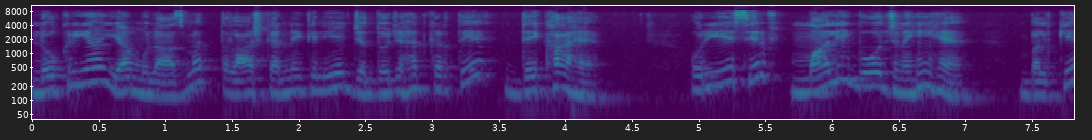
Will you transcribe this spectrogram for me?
नौकरियाँ या मुलाजमत तलाश करने के लिए जद्दोजहद करते देखा है। और ये सिर्फ़ माली बोझ नहीं है, बल्कि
